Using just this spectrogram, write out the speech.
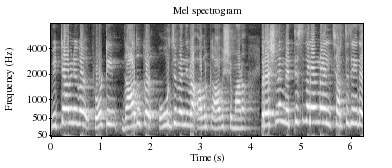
വിറ്റാമിനുകൾ പ്രോട്ടീൻ ധാതുക്കൾ ഊർജം എന്നിവ അവർക്ക് ആവശ്യമാണ്. പ്രശ്നം വ്യത്യസ്ത തലങ്ങളിൽ ചർച്ച ചെയ്ത്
